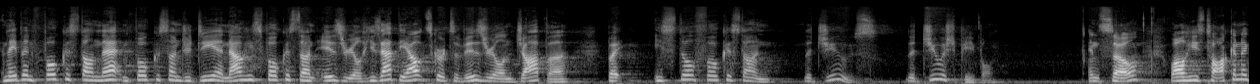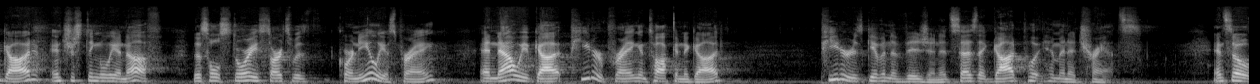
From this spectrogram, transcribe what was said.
And they've been focused on that and focused on Judea, and now he's focused on Israel. He's at the outskirts of Israel in Joppa, but he's still focused on the Jews, the Jewish people. And so, while he's talking to God, interestingly enough, this whole story starts with Cornelius praying, and now we've got Peter praying and talking to God. Peter is given a vision. It says that God put him in a trance. And so,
